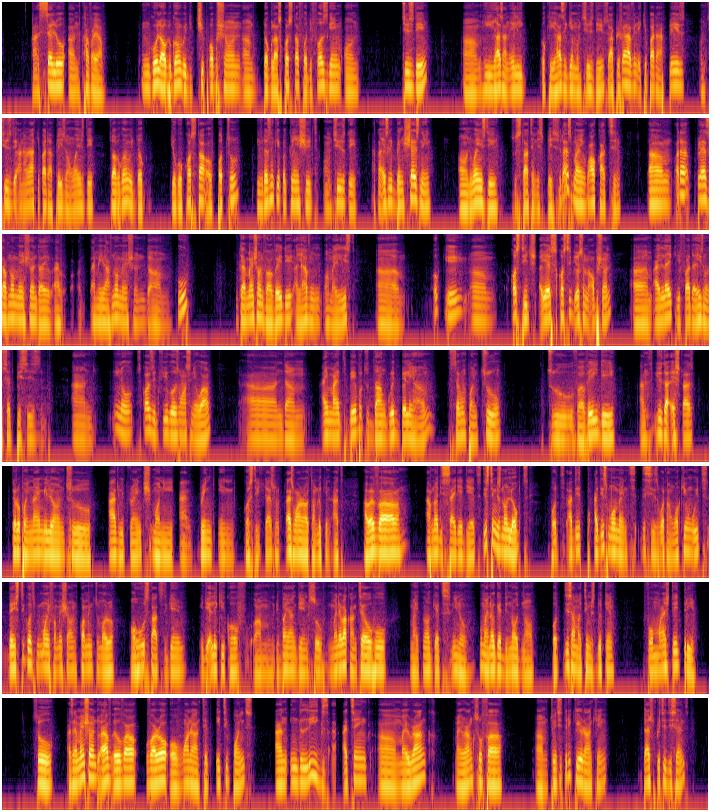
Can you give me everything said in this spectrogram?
Cancelo, and Cavaya. In goal, I'll be going with the cheap option, um, Douglas Costa for the first game on Tuesday. Um, he has an early, okay, he has a game on Tuesday, so I prefer having a keeper that plays on Tuesday and another keeper that plays on Wednesday. So I'll be going with Diogo Costa of Porto. If he doesn't keep a clean sheet on Tuesday, I can easily bring Szczesny on Wednesday to start in this place. So that's my wildcard team. Um, other players I've not mentioned, I have, I mean, I've not mentioned. Um, who? Okay, I mentioned Valverde. I have him on my list. Um, okay. Um, Kostic. Yes, Kostic is an option. Um, I like the fact that he's on set pieces, and you know scores a few goals once in a while. And um, I might be able to downgrade Bellingham seven point two to Valverde and use that extra 0.9 million to add with Rensch money and bring in Kostic. That's that's one route I'm looking at. However, I've not decided yet. This team is not locked, but at this at this moment, this is what I'm working with. There is still going to be more information coming tomorrow on who starts the game in the early kickoff, um, the Bayern game. So I never can tell who might not get, you know, who might not get the nod now. But these are my teams looking for match day three. So as I mentioned, I have overall overall of 180 points, and in the leagues, I think um, my rank, my rank so far, um, 23k ranking, that's pretty decent.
